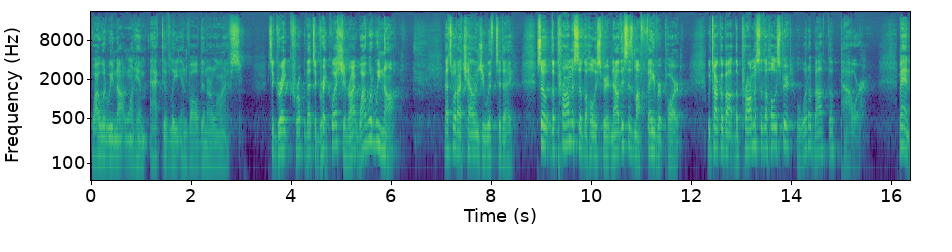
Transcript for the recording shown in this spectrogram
why would we not want him actively involved in our lives? It's a great that's a great question, right? Why would we not? That's what I challenge you with today. So the promise of the Holy Spirit. Now this is my favorite part. We talk about the promise of the Holy Spirit. Well, what about the power? Man,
